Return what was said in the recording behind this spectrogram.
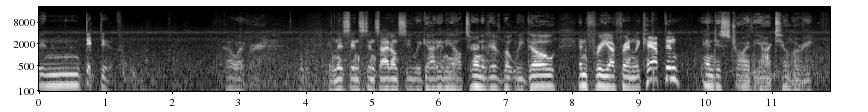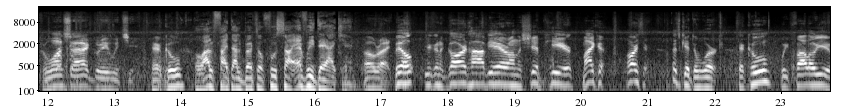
and vindictive. However, in this instance, I don't see we got any alternative, but we go and free our friendly captain and destroy the artillery. For once, I agree with you. Hercule? Oh, I'll fight Alberto Fussar every day I can. All right. Bill, you're gonna guard Javier on the ship here. Micah, Arthur, let's get to work. Hercule, we follow you.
